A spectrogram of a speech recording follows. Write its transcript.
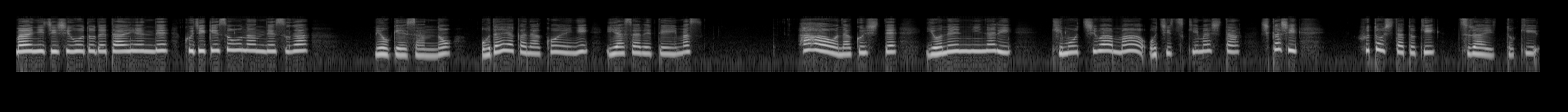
毎日仕事で大変でくじけそうなんですが妙慶さんの穏やかな声に癒されています。母を亡くして4年になり、気持ちはまあ落ち着きました。しかし、ふとした時、辛い時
